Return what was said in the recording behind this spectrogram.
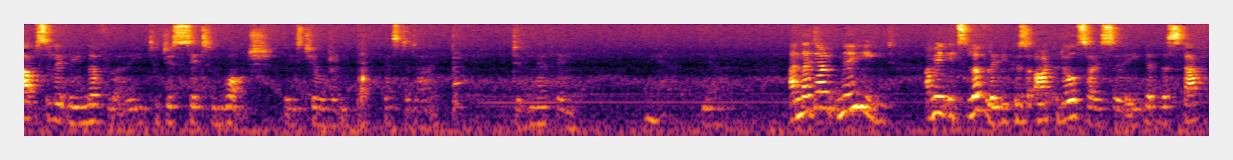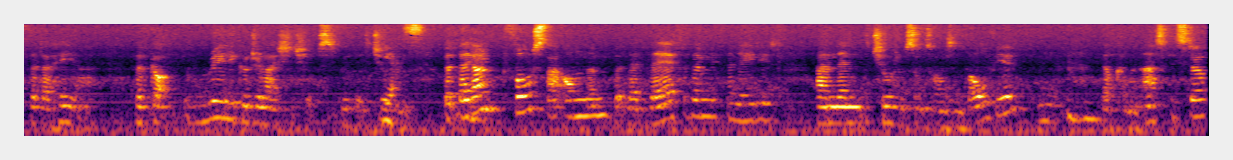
absolutely lovely to just sit and watch these children yesterday doing their thing. Yeah. Yeah. And they don't need, I mean, it's lovely because I could also see that the staff that are here have got really good relationships with these children. Yes. But they don't force that on them, but they're there for them if they need it. And then the children sometimes involve you. Mhm. They'll come and ask you stuff.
